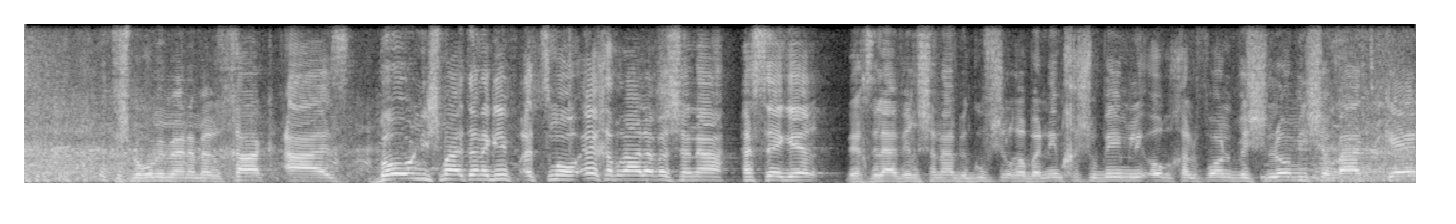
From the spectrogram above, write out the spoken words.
תשמרו ממנה מרחק, אז בואו נשמע את הנגיף עצמו, איך עברה עליו השנה, הסגר, ואיך זה להעביר שנה בגוף של רבנים חשובים, ליאור כלפון ושלומי שבת. כן,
